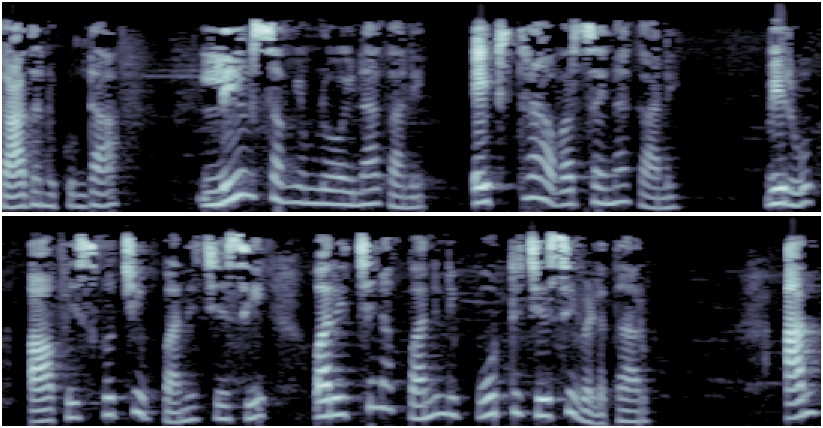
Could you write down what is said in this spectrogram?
కాదనుకుంటా లీవ్ సమయంలో అయినా కానీ ఎక్స్ట్రా అవర్స్ అయినా కానీ వీరు ఆఫీస్కొచ్చి పని చేసి వారిచ్చిన పనిని పూర్తి చేసి వెళతారు. అంత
